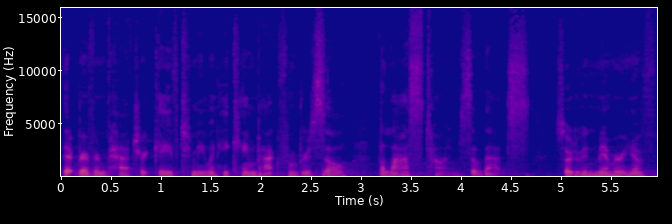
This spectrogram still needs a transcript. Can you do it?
that Reverend Patrick gave to me when he came back from Brazil the last time. So that's sort of in memory of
